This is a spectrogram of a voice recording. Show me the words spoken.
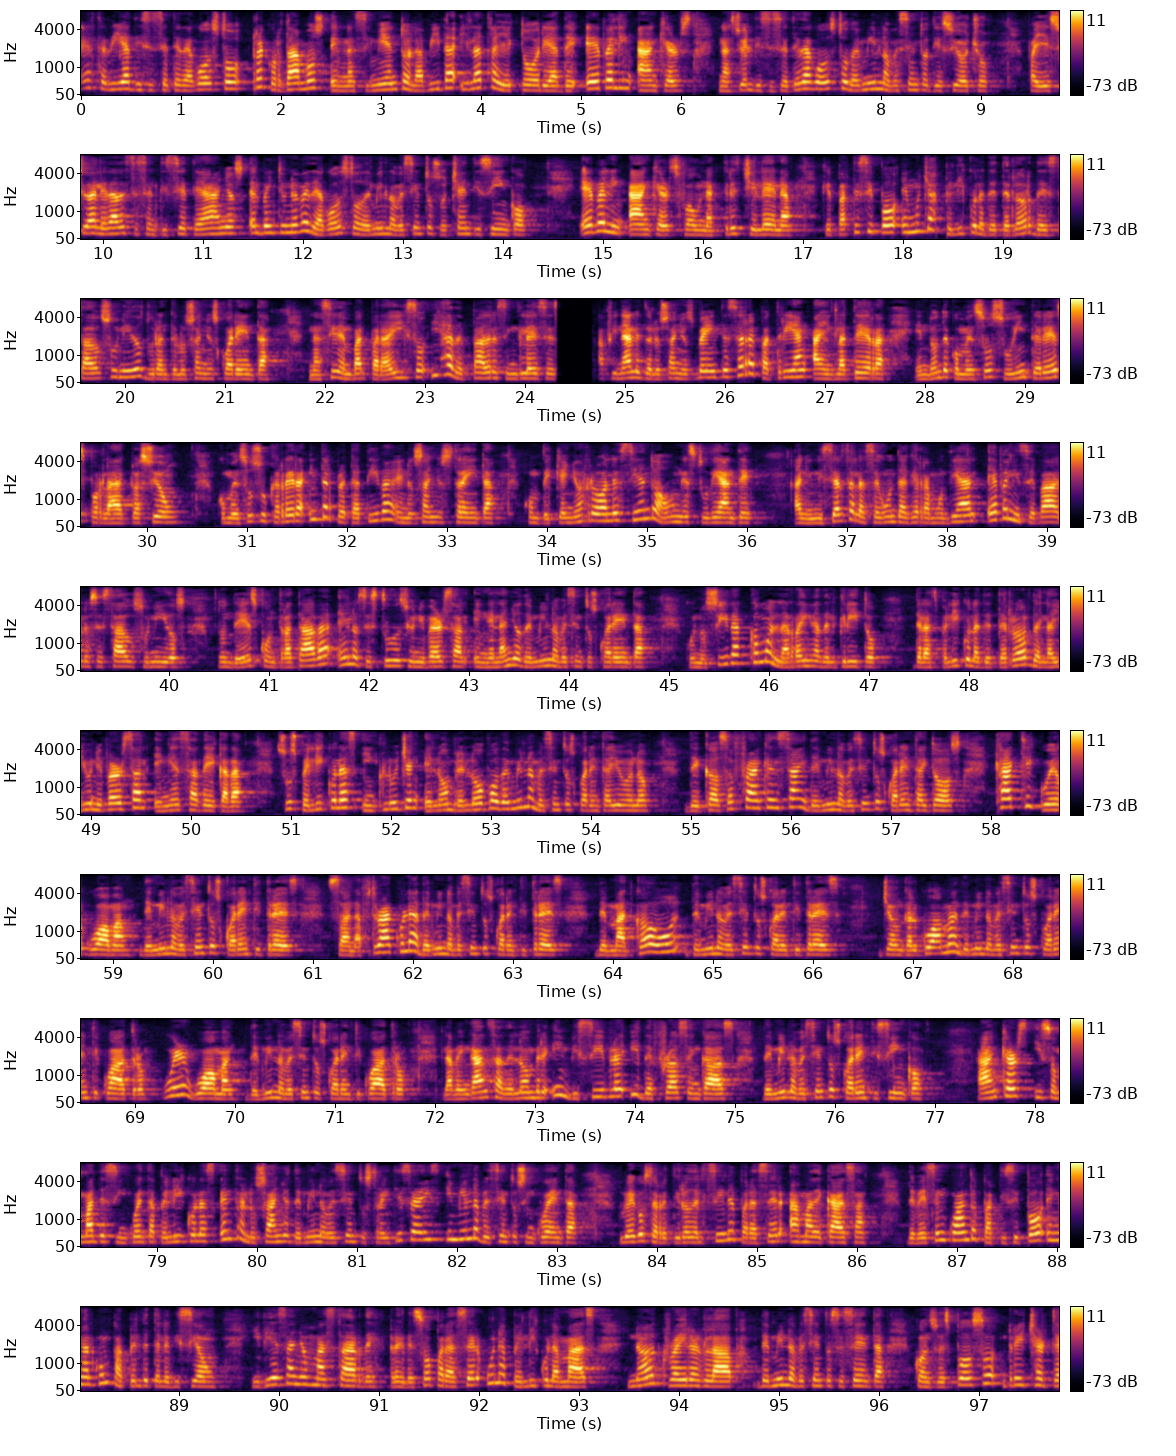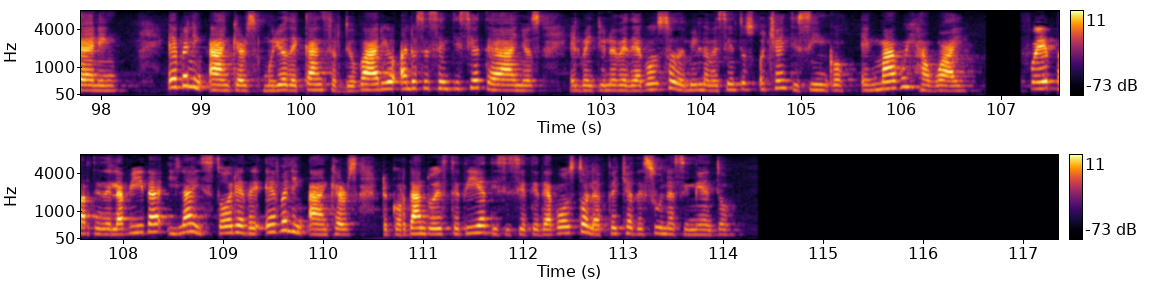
Este día 17 de agosto recordamos el nacimiento, la vida y la trayectoria de Evelyn Ankers. Nació el 17 de agosto de 1918. Falleció a la edad de 67 años el 29 de agosto de 1985. Evelyn Ankers fue una actriz chilena que participó en muchas películas de terror de Estados Unidos durante los años 40. Nacida en Valparaíso, hija de padres ingleses. A finales de los años 20 se repatrían a Inglaterra, en donde comenzó su interés por la actuación. Comenzó su carrera interpretativa en los años 30, con pequeños roles siendo aún estudiante. Al iniciarse la Segunda Guerra Mundial, Evelyn se va a los Estados Unidos, donde es contratada en los estudios Universal en el año de 1940, conocida como la Reina del Grito, de las películas de terror de la Universal en esa década. Sus películas incluyen El Hombre Lobo de 1941, The Ghost of Frankenstein de 1942, Cacti Will Woman de 1943, Son of Drácula de 1943, The Mad Goal de 1943, Jungle Woman de 1944, Weird Woman de 1944, La venganza del hombre invisible y The Frozen Gas de 1945. Ankers hizo más de 50 películas entre los años de 1936 y 1950. Luego se retiró del cine para ser ama de casa. De vez en cuando participó en algún papel de televisión y 10 años más tarde regresó para hacer una película más, No Greater Love, de 1960, con su esposo Richard Denning. Evelyn Ankers murió de cáncer de ovario a los 67 años el 29 de agosto de 1985 en Maui, Hawái. Fue parte de la vida y la historia de Evelyn Ankers, recordando este día 17 de agosto la fecha de su nacimiento.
